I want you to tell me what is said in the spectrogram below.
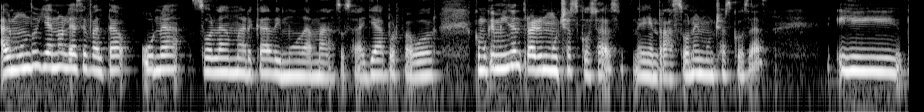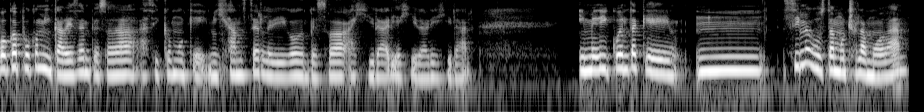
al mundo ya no le hace falta una sola marca de moda más. O sea, ya, por favor, como que me hizo entrar en muchas cosas, en razón en muchas cosas. Y poco a poco mi cabeza empezó a, así como que mi hámster, le digo, empezó a girar y a girar y a girar. Y me di cuenta que mm, sí me gusta mucho la moda,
